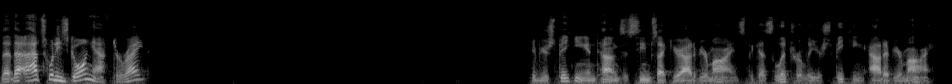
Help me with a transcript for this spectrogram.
That, that's what he's going after, right? If you're speaking in tongues, it seems like you're out of your minds because literally you're speaking out of your mind.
